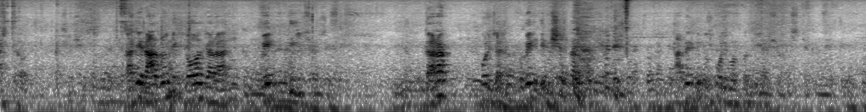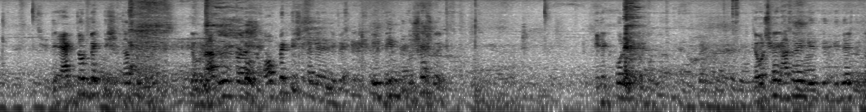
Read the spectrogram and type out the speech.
আসতে হবে। কাজে রাজনৈতিক দল যারা, ব্যক্তি দ্বারা পরিচালিত, ব্যক্তি বিশেষ দ্বারা পরিচালিত তাদের কিন্তু পরিবর্তন নিয়ে আসে একজন ব্যক্তি সিদ্ধান্ত নেবে এবং রাজনৈতিক দলের সব ব্যক্তি সেটা মেনে নেবে। এই দিন কিন্তু শেষ হয়ে গেছে। এটাকে পরিবর্তন যেমন শেখ হাসিনা নির্দেশ দিত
